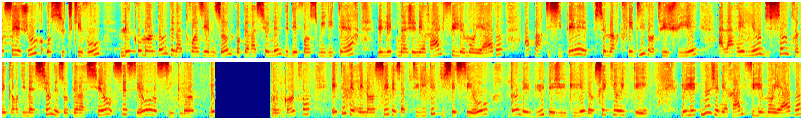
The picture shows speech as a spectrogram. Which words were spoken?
En séjour au Sud Kivu, le commandant de la troisième zone opérationnelle de défense militaire, le lieutenant-général Philemon Yave, a participé ce mercredi 28 juillet à la réunion du Centre de coordination des opérations CCO en sigle. Le rencontre était de relancer les activités du CCO dans le but de juguler leur sécurité. Le lieutenant général Philemon Yave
